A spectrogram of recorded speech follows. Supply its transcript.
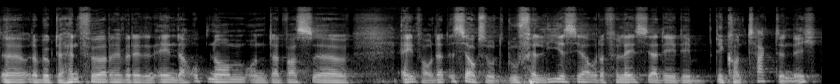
äh, oder bürgt der Handführer, haben wir den einen Tag abgenommen und das war äh, einfach. Und das ist ja auch so, du verlierst ja oder verlässt ja die, die, die Kontakte nicht.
